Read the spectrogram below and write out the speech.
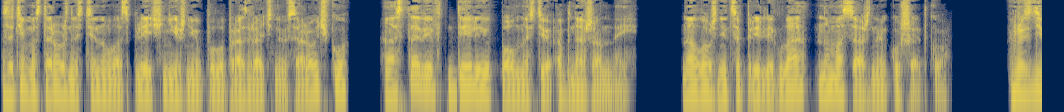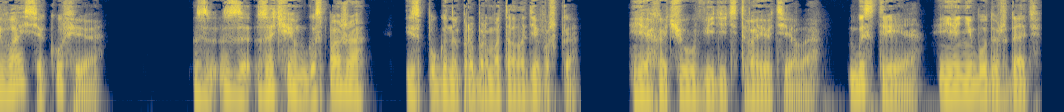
Затем осторожно стянула с плеч нижнюю полупрозрачную сорочку, оставив Делию полностью обнаженной. Наложница прилегла на массажную кушетку. «Раздевайся, Куфия». З -з «Зачем, госпожа?» — испуганно пробормотала девушка. «Я хочу увидеть твое тело. Быстрее, я не буду ждать».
